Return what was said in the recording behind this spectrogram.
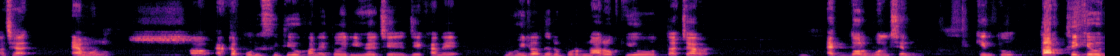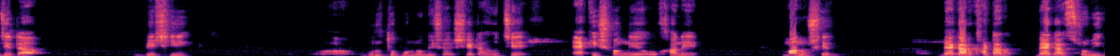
আচ্ছা এমন একটা পরিস্থিতি ওখানে তৈরি হয়েছে যেখানে মহিলাদের উপর নারকীয় অত্যাচার একদল বলছেন, কিন্তু তার থেকেও যেটা বেশি গুরুত্বপূর্ণ বিষয় সেটা হচ্ছে একই সঙ্গে ওখানে মানুষের ব্যাগার খাটার ব্যাগার শ্রমিক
